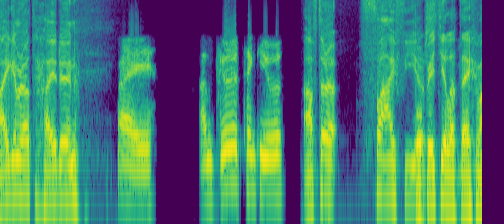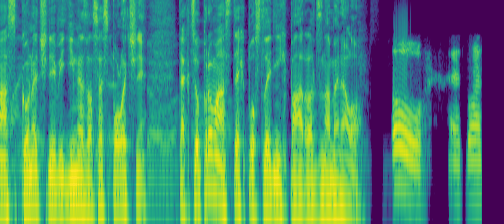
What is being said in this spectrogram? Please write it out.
Hi, Gimrod. How you doing? Hi. I'm good, thank you. After five years... Po pěti letech vás konečně vidíme zase společně. Tak co pro vás těch posledních pár let znamenalo? Oh, it was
